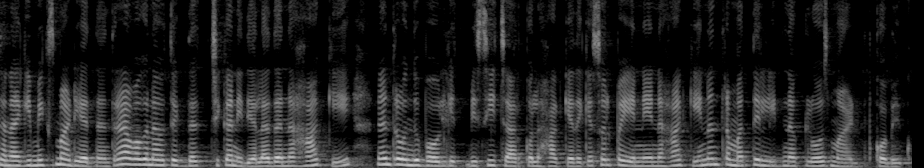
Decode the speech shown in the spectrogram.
ಚೆನ್ನಾಗಿ ಮಿಕ್ಸ್ ಮಾಡಿ ಆದ ನಂತರ ಆವಾಗ ನಾವು ತೆಗೆದ ಚಿಕನ್ ಇದೆಯಲ್ಲ, ಅದನ್ನು ಹಾಕಿ ನಂತರ ಒಂದು ಬೌಲ್ಗೆ ಬಿಸಿ ಚಾರ್ಕೋಲ್ ಹಾಕಿ, ಅದಕ್ಕೆ ಸ್ವಲ್ಪ ಎಣ್ಣೆಯನ್ನು ಹಾಕಿ ನಂತರ ಮತ್ತೆ ಲಿಡ್ನ ಕ್ಲೋಸ್ ಮಾಡ್ಕೋಬೇಕು.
